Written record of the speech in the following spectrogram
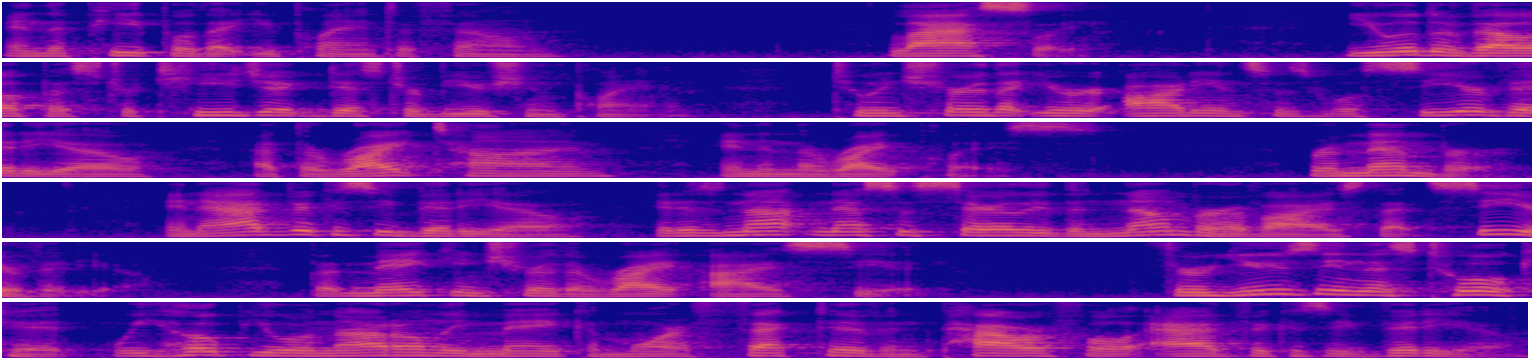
and the people that you plan to film. Lastly, you will develop a strategic distribution plan to ensure that your audiences will see your video at the right time and in the right place. Remember, in advocacy video, it is not necessarily the number of eyes that see your video, but making sure the right eyes see it. Through using this toolkit, we hope you will not only make a more effective and powerful advocacy video,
